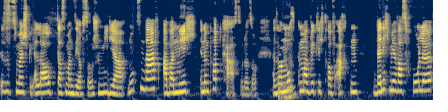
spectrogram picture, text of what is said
ist es zum Beispiel erlaubt, dass man sie auf Social Media nutzen darf, aber nicht in einem Podcast oder so. Also man mhm. muss immer wirklich darauf achten, wenn ich mir was hole,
